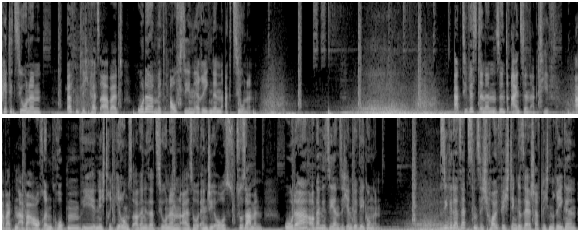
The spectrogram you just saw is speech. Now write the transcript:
Petitionen, Öffentlichkeitsarbeit oder mit aufsehenerregenden Aktionen. AktivistInnen sind einzeln aktiv arbeiten aber auch in Gruppen wie Nichtregierungsorganisationen, also NGOs, zusammen oder organisieren sich in Bewegungen. Sie widersetzen sich häufig den gesellschaftlichen Regeln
